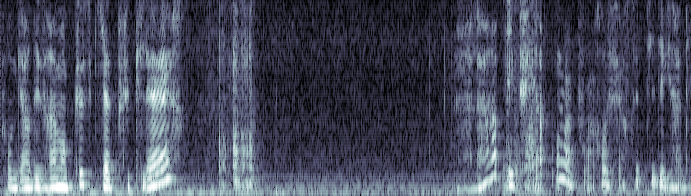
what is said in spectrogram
pour garder vraiment que ce qu'il y a de plus clair. Voilà, et puis là, on va pouvoir refaire ces petits dégradés.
